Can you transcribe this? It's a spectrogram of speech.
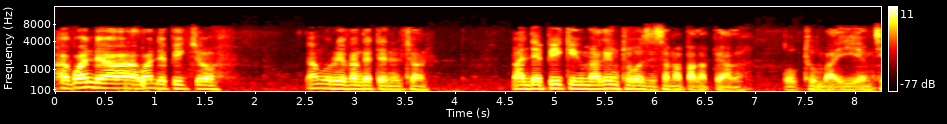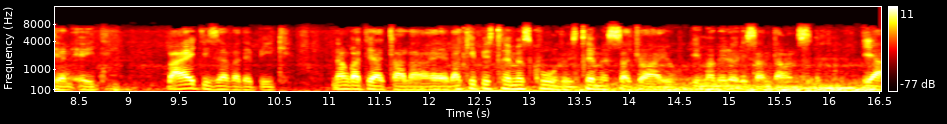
akwande akwande big joe. Nanguriver ngedenelton mande big make ngithokozisa amabhakabhaka ngokuthumba i-mtn 8 bayayideserve the big nangathi yaqala eh, bakhipha isicheme esikhulu isicheme esisatshwayo imamelodi sundowns. Ya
